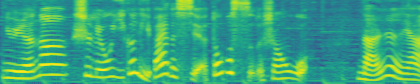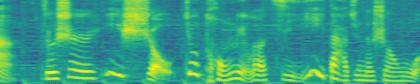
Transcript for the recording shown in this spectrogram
女人呢是流一个礼拜的血都不死的生物，男人呀则是一手就统领了几亿大军的生物。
